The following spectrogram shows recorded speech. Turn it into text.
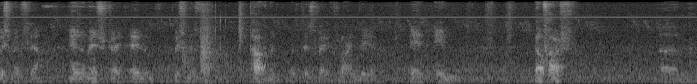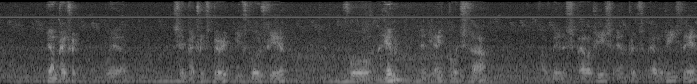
Westminster and the magistrate and the Westminster Parliament with this flag flying there. And in Belfast, um, Downpatrick, where St Patrick's buried, it goes there for him and the eight point star municipalities and principalities there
